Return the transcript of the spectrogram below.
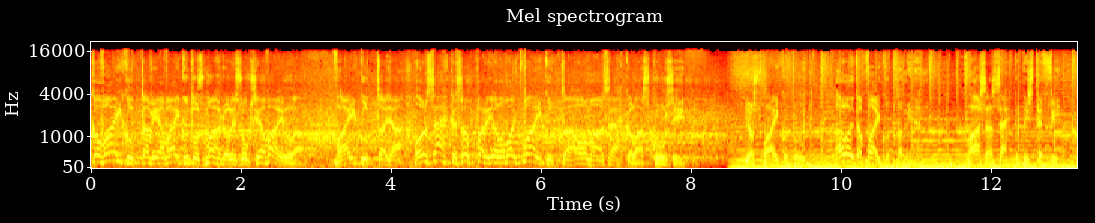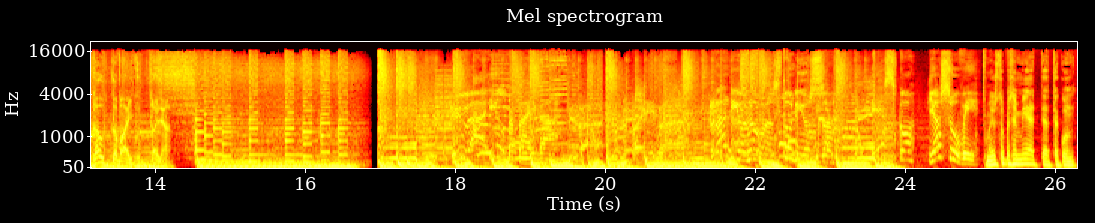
Oletko vaikuttavia vaikutusmahdollisuuksia vailla? Vaikuttaja on sähkösoppari, jolla voit vaikuttaa omaan sähkölaskuusi. Jos vaikutuit, aloita vaikuttaminen. Vaasan sähkö.fi kautta vaikuttaja. Hyvää iltapäivää. Radio Novan studiossa Esko ja Suvi. Mä just rupesin miettimään, että kun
